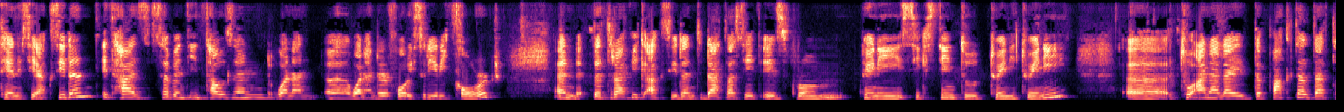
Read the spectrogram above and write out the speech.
Tennessee Accident. It has 17,143 uh, records, and the traffic accident data set is from 2016 to 2020 uh, to analyze the factors that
